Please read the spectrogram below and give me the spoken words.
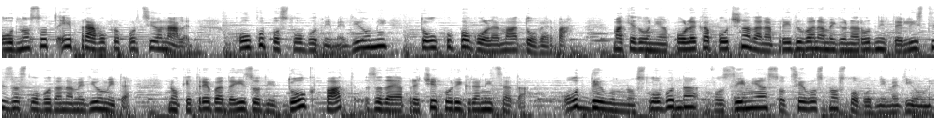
односот е право пропорционален. Колку послободни медиуми, толку поголема доверба. Македонија полека почна да напредува на меѓународните листи за слобода на медиумите, но ќе треба да изоди долг пат за да ја пречекори границата од делумно слободна во земја со целосно слободни медиуми.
